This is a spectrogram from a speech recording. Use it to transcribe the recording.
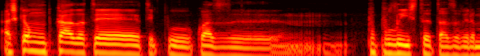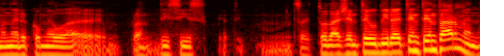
acho que é um bocado até tipo quase hum, populista, estás a ver a maneira como ele eh, pronto, disse isso. É, tipo, não sei, toda a gente tem o direito em tentar, mano.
